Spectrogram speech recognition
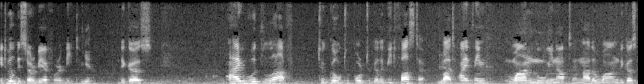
It will be Serbia for a bit yeah. because I would love to go to Portugal a bit faster, Yeah. but I think one moving after another one because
